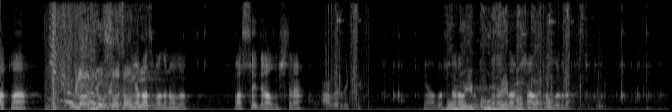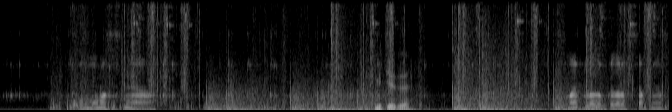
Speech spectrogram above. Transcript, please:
Satma. Gladio kazandı. Niye basmadın oğlum? Bassaydın almıştın ha. Alırdı ki. Ya boş ver Bombayı alsın. kur En ve azından bir patlat. şansın olurdu. Oğlum 10 asist ne ya? Mid yedi. Sniper'la da bu kadar asist yapmayı nasıl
